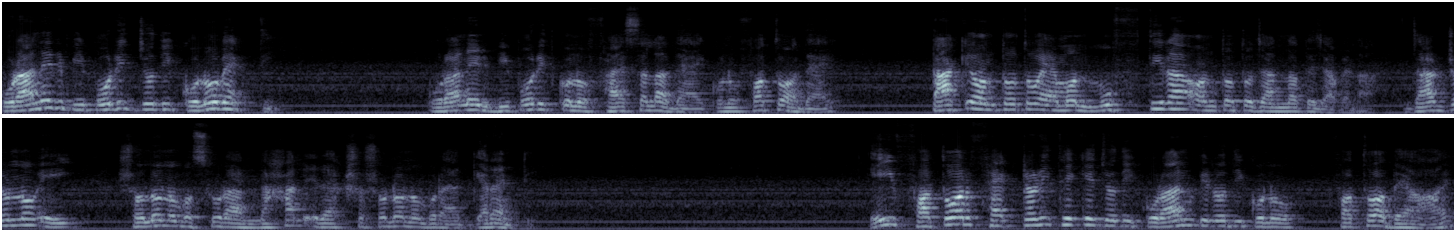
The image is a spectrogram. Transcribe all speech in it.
কোরআনের বিপরীত যদি কোনো ব্যক্তি কোরআনের বিপরীত কোনো ফয়সালা দেয়, কোনো ফতোয়া দেয়, তাকে অন্তত এমন মুফতিরা অন্তত জান্নাতে যাবে না। যার জন্য এই ষোলো নম্বর সুরা নাহাল এর একশো ষোলো নম্বর আয়াত গ্যারান্টি এই ফতোয়ার ফ্যাক্টরি থেকে যদি কোরআন বিরোধী কোনো ফতোয়া দেওয়া হয়,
